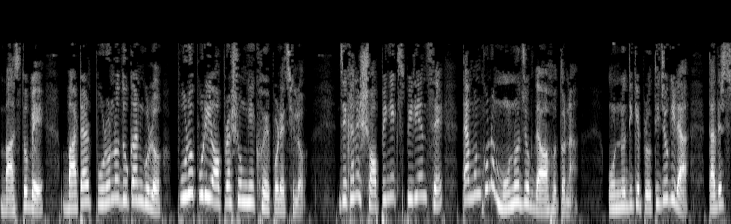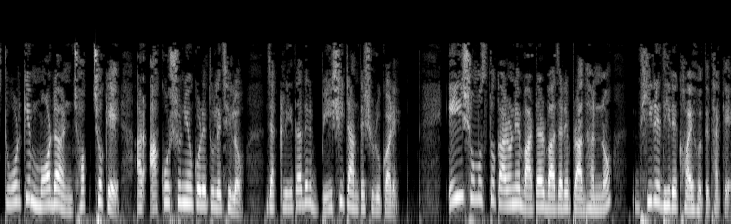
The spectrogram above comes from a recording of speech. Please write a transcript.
বাস্তবে বাটার পুরনো দোকানগুলো পুরোপুরি অপ্রাসঙ্গিক হয়ে পড়েছিল, যেখানে শপিং এক্সপিরিয়েন্সে তেমন কোনো মনোযোগ দেওয়া হতো না। অন্যদিকে প্রতিযোগীরা তাদের স্টোরকে মডার্ন ঝকঝকে আর আকর্ষণীয় করে তুলেছিল, যা ক্রেতাদের বেশি টানতে শুরু করে। এই সমস্ত কারণে বাটার বাজারে প্রাধান্য ধীরে ধীরে ক্ষয় হতে থাকে।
